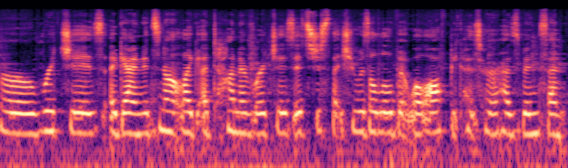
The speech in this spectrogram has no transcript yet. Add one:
her riches. Again, it's not like a ton of riches, it's just that she was a little bit well off because her husband sent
